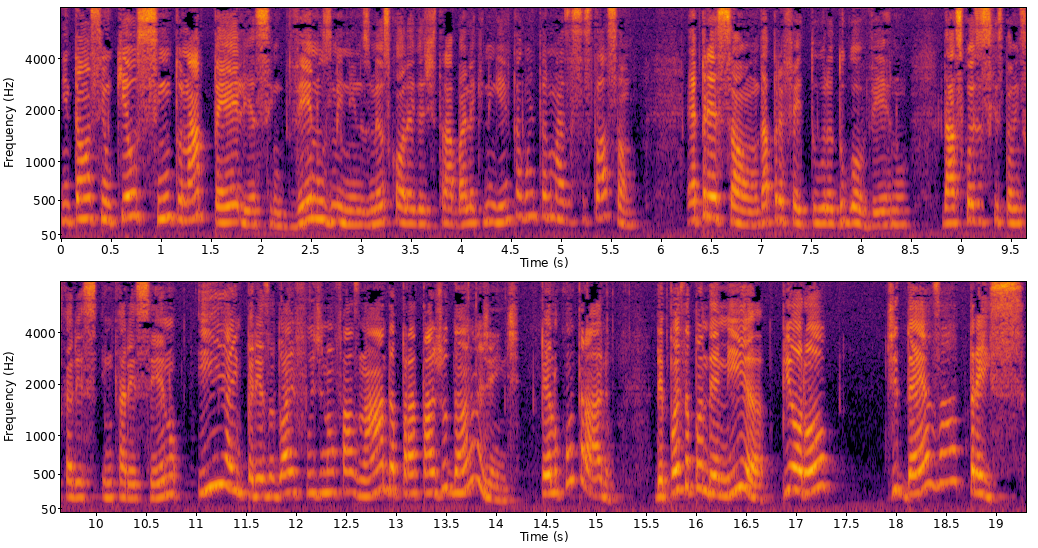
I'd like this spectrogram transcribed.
Então, assim, o que eu sinto na pele, assim, vendo os meninos, meus colegas de trabalho, é que ninguém está aguentando mais essa situação. É pressão da prefeitura, do governo, das coisas que estão encarecendo e a empresa do iFood não faz nada para estar tá ajudando a gente. Pelo contrário. Depois da pandemia, piorou de 10 a 3.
